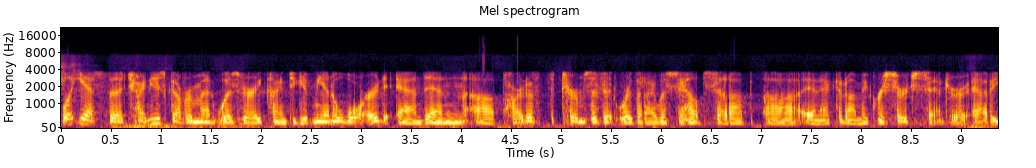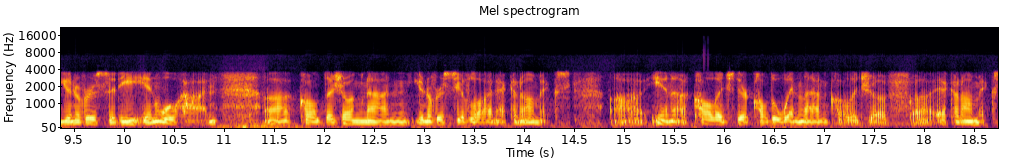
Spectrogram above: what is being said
Well, yes, the Chinese government was very kind to give me an award, and then uh, part of the terms of it were that I was to help set up uh, an economic research center at a university in Wuhan uh, called the Zhongnan University of Law and Economics. Uh, in a college there called the Wenlan College of uh, Economics.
